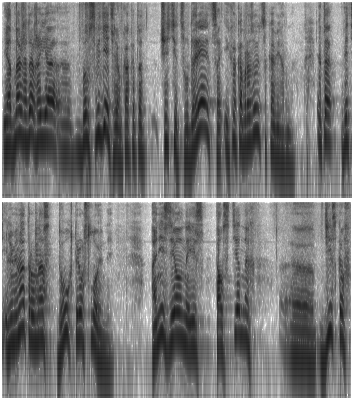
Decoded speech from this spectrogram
и однажды даже я э, был свидетелем, как этот частица ударяется и как образуется каверна. Это ведь иллюминатор у нас двух-трехслойный. Они сделаны из толстенных э, дисков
